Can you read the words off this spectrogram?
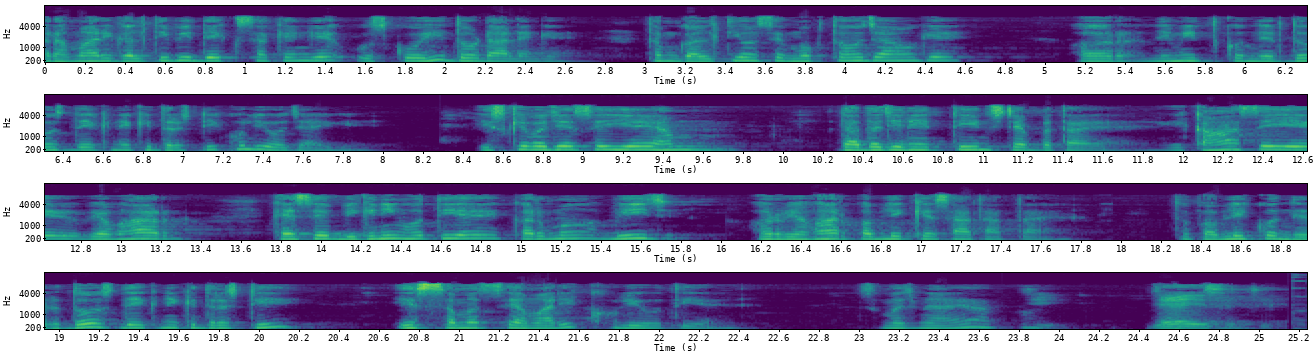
और हमारी गलती भी देख सकेंगे, उसको ही धो डालेंगे। तो हम गलतियों से मुक्त हो जाओगे। और निमित्त को निर्दोष देखने की दृष्टि खुली हो जाएगी। इसकी वजह से ये हम दादाजी ने तीन स्टेप बताए कि कहाँ से ये व्यवहार कैसे बिगिनिंग होती है कर्म बीज और व्यवहार पब्लिक के साथ आता है। तो पब्लिक को निर्दोष देखने की दृष्टि इस समझ से हमारी खुली होती है। समझ में आया आपको? जय सचिन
